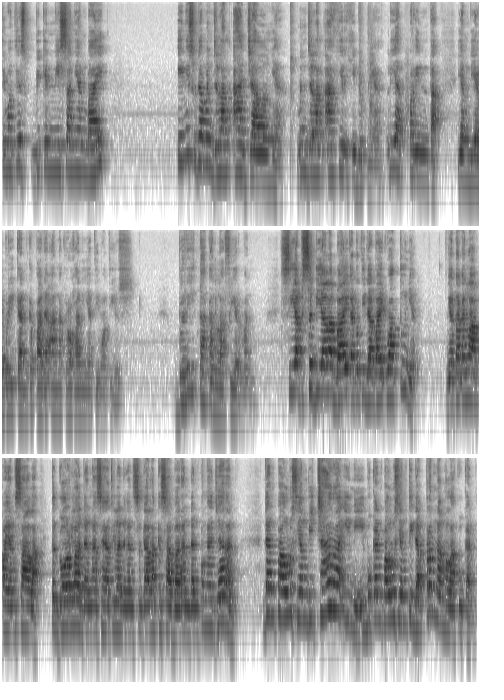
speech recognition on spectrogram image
Timotius bikin nisan yang baik ini sudah menjelang ajalnya, menjelang akhir hidupnya. Lihat perintah yang dia berikan kepada anak rohaninya Timotius. Beritakanlah firman. Siap sedialah baik atau tidak baik waktunya. Nyatakanlah apa yang salah. Tegorlah dan nasihatilah dengan segala kesabaran dan pengajaran. Dan Paulus yang bicara ini bukan Paulus yang tidak pernah melakukan.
